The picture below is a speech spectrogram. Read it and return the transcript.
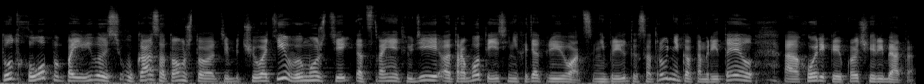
Тут хлоп появилась указ о том, что, типа, чуваки, вы можете можете отстранять людей от работы, если не хотят прививаться. Непривитых сотрудников, там, ритейл, а, хорика и прочие ребята.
